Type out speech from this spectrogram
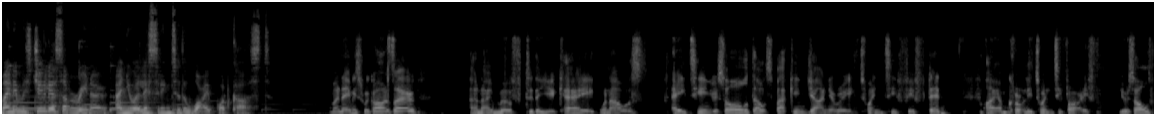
My name is Julia Savarino, and you are listening to the Why podcast. My name is Ricardo, and I moved to the UK when I was 18 years old. That was back in January 2015. I am currently 25 years old.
